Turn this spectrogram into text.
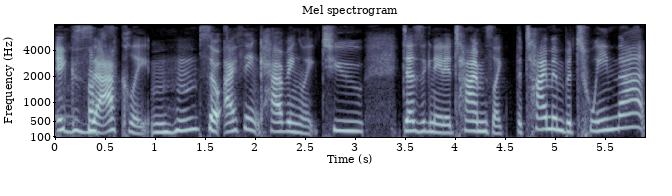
Exactly. hmm So I think having like two designated times, like the time in between that,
